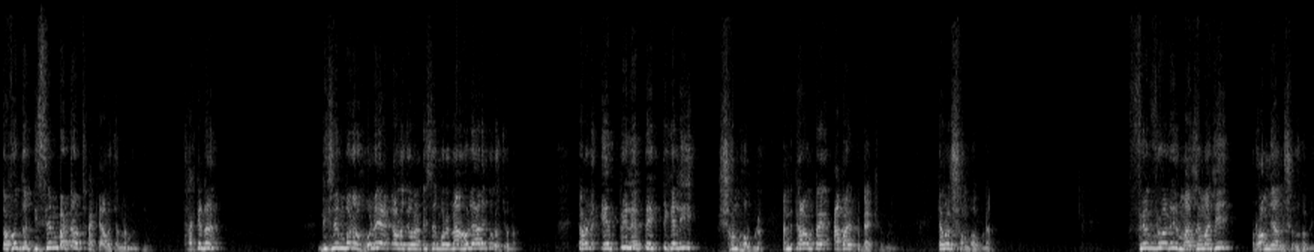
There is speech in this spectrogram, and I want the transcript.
তখন তো ডিসেম্বরটাও থাকে আলোচনার মধ্যে। থাকে না? ডিসেম্বরে হলে এক আলোচনা, ডিসেম্বরে না হলে আরেক আলোচনা। কারণ এপ্রিলে প্র্যাকটিক্যালি সম্ভব না। আমি কারণটা আবার একটু ব্যাখ্যা করি। কেন সম্ভব না? ফেব্রুয়ারির মাঝামাঝি রমজান শুরু হবে।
